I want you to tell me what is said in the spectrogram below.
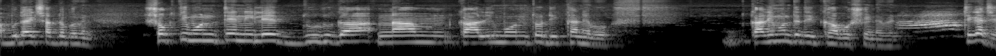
আব্বুদায়িক সাধ্য করবেন। শক্তি মন্ত্রে নিলে দুর্গা নাম কালী মন্ত্র দীক্ষা নেব। কালী মন্ত্রে দীক্ষা অবশ্যই নেবেন। ঠিক আছে?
